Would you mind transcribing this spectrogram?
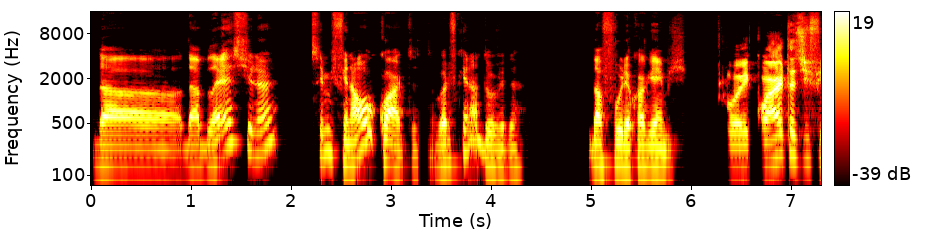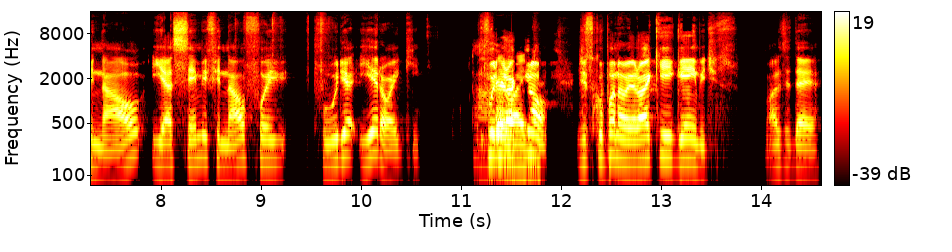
da, da Blast, né? Semifinal ou quartas? Agora fiquei na dúvida. Da Fúria com a Gambit. Foi quartas de final e a semifinal foi Fúria e Heroic. Ah, Fúria Heroic, não. Desculpa, não. Heroic e Gambit. Olha essa ideia.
